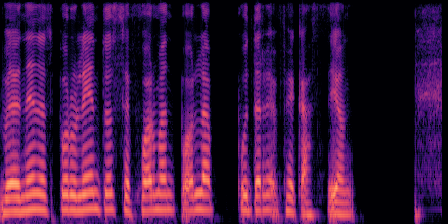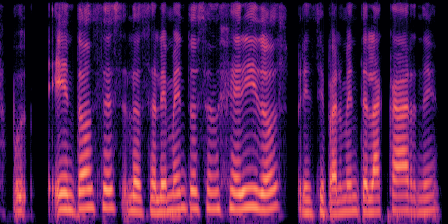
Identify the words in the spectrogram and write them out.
venenos purulentos se forman por la putrefacción. Entonces, los alimentos ingeridos, principalmente la carne,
